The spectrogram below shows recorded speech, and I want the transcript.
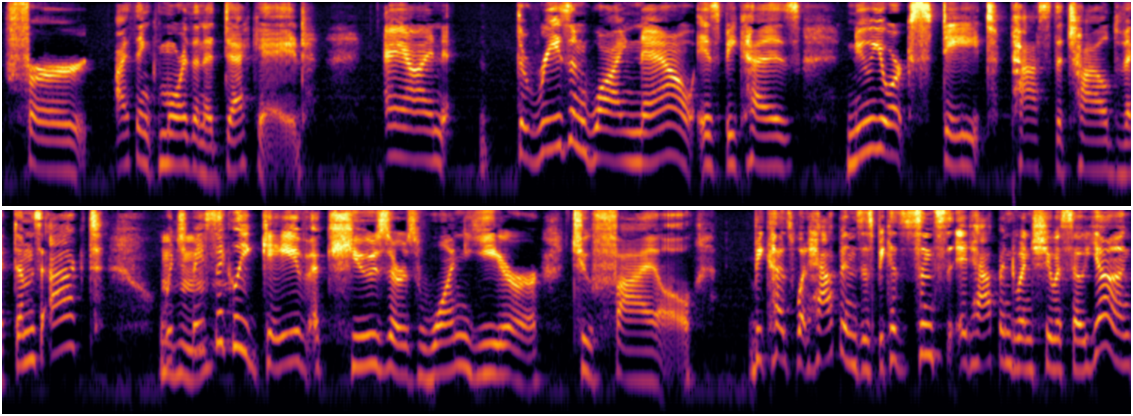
for, I think, more than a decade. And the reason why now is because New York State passed the Child Victims Act, which mm-hmm. basically gave accusers one year to file because what happens is because since it happened when she was so young,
